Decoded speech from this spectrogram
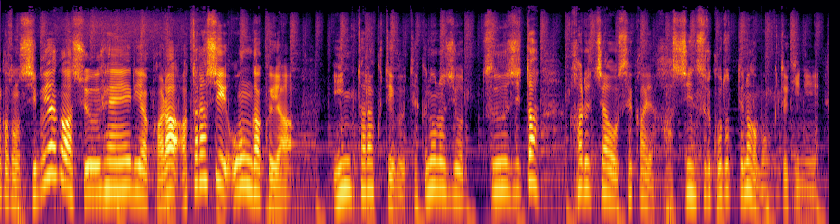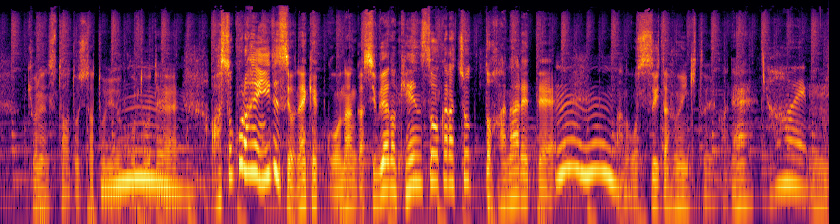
んかその渋谷川周辺エリアから新しい音楽やインタラクティブテクノロジーを通じたカルチャーを世界へ発信することっていうのが目的に去年スタートしたということで、うんあそこら辺いいですよね。結構なんか渋谷の喧騒からちょっと離れて、うんうん。あの落ち着いた雰囲気というかね、はい、うん。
